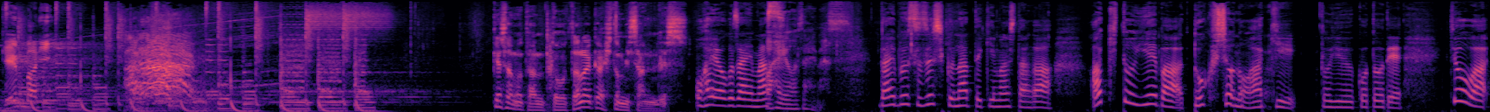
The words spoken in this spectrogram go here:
現場に今朝の担当田中ひとみさんですおはようございます。おはようございます。だいぶ涼しくなってきましたが、秋といえば読書の秋ということで、今日は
